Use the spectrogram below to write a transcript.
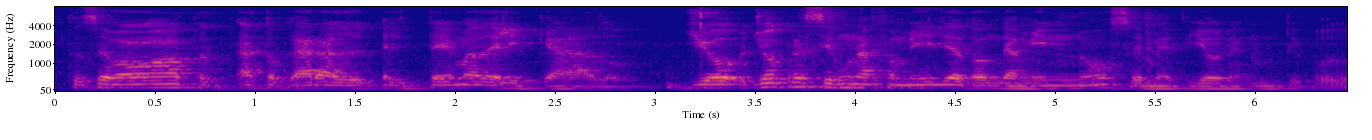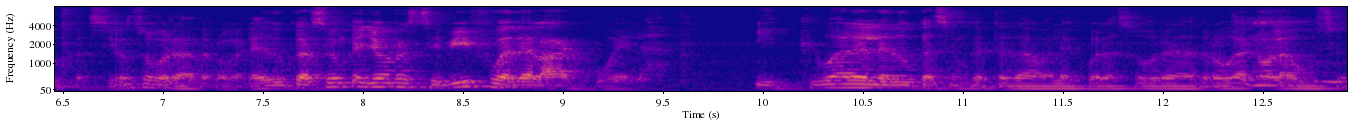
entonces vamos a, to- a tocar al- el tema delicado. Yo, yo crecí en una familia donde a mí no se me dio ningún tipo de educación sobre la droga. La educación que yo recibí fue de la escuela. ¿Y cuál es la educación que te daba la escuela sobre la droga? No la use.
